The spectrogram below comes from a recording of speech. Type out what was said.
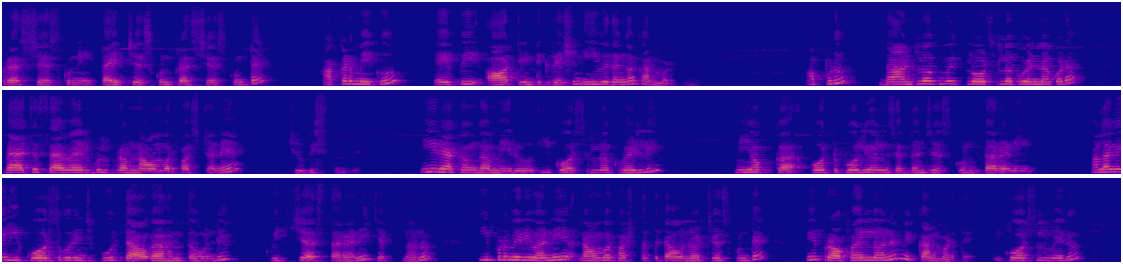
ప్రెస్ చేసుకుని టైప్ చేసుకుని ప్రెస్ చేసుకుంటే అక్కడ మీకు ఏపీ ఆర్ట్ ఇంటిగ్రేషన్ ఈ విధంగా కనబడుతుంది. అప్పుడు దాంట్లోకి మీకు కోర్సులోకి వెళ్ళినా కూడా batches available from November first అనే చూపిస్తుంది. ఈ రకంగా మీరు ఈ కోర్సుల్లోకి వెళ్ళి మీ యొక్క పోర్ట్ఫోలియోని సిద్ధం చేసుకుంటారని అలాగే ఈ కోర్సు గురించి పూర్తి అవగాహనతో ఉండి క్విజ్ చేస్తారని చెప్తున్నాను. ఇప్పుడు మీరు ఇవన్నీ నవంబర్ ఫస్ట్ తర్వాత డౌన్లోడ్ చేసుకుంటే మీ ప్రొఫైల్లోనే మీకు కనబడతాయి. ఈ కోర్సులు మీరు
